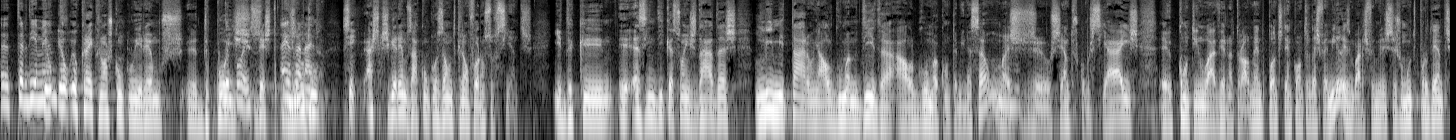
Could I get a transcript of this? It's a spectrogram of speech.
eh, tardiamente? Eu, eu, eu, creio que nós concluiremos eh, depois, depois deste período Sim, acho que chegaremos à conclusão de que não foram suficientes e de que eh, as indicações dadas limitaram em alguma medida alguma contaminação, mas uhum. os centros comerciais eh, continua a haver naturalmente pontos de encontro das famílias, embora as famílias sejam muito prudentes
